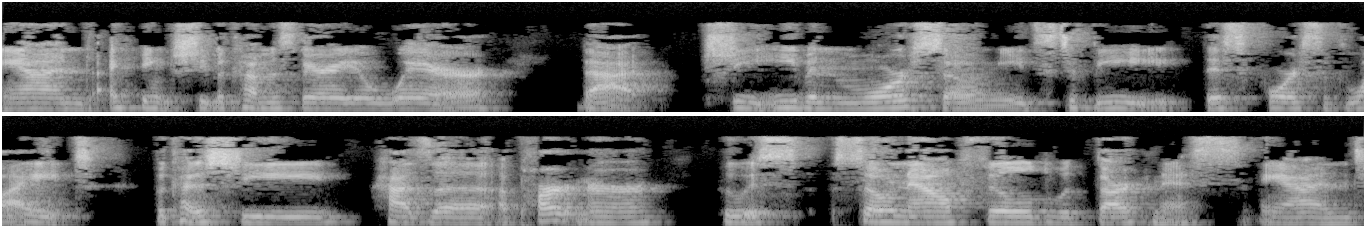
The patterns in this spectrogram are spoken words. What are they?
And I think she becomes very aware that she even more so needs to be this force of light because she has a, a partner who is so now filled with darkness and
